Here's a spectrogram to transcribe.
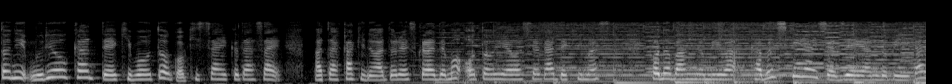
トに無料鑑定希望とご記載ください。また下記のアドレスからでもお問い合わせができます。この番組は株式会社 J&B が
